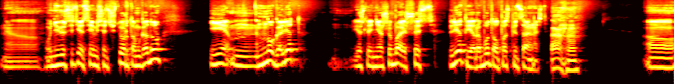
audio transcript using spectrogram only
а, университет в 1974 году. И много лет, если не ошибаюсь, 6 лет я работал по специальности. Ага. А,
